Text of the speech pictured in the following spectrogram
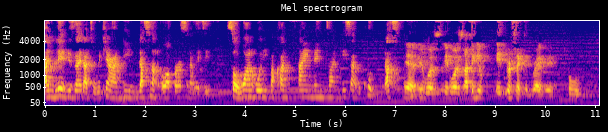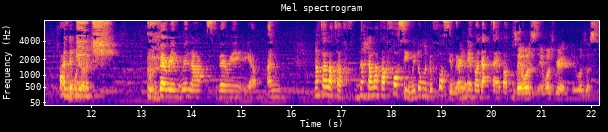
And ladies like that, we can't deal, that's not our personality. So one whole heap of confinement and this and we could. That's yeah. It was, it was. I think it, it reflected right who on the who beach. very relaxed, very yeah, and not a lot of not a lot of fussy. We don't do fussy. We are Yeah. never that type of people. So it was it was great. It was just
